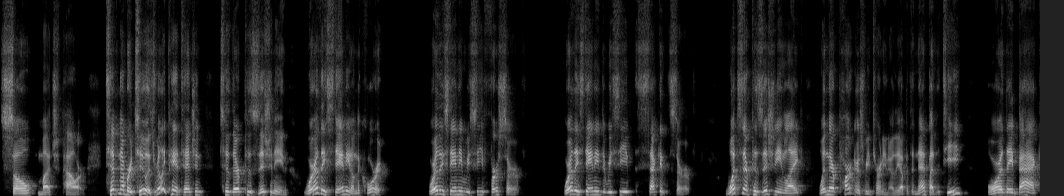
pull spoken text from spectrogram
so much power. Tip number two is really pay attention to their positioning. Where are they standing on the court? Where are they standing to receive first serve? Where are they standing to receive second serve? What's their positioning like when their partner's returning? Are they up at the net by the tee or are they back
